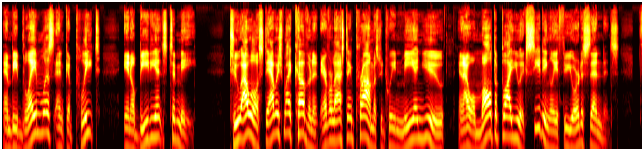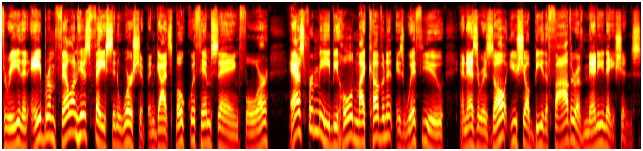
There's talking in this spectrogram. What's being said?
and be blameless and complete in obedience to me. Two, I will establish my covenant, everlasting promise between me and you, and I will multiply you exceedingly through your descendants. 3. Then Abram fell on his face in worship, and God spoke with him, saying, 4. As for me, behold, my covenant is with you, and as a result you shall be the father of many nations.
